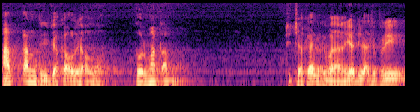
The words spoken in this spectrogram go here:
akan dijaga oleh Allah kehormatanmu. Dijaga itu gimana? Ya tidak diberi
